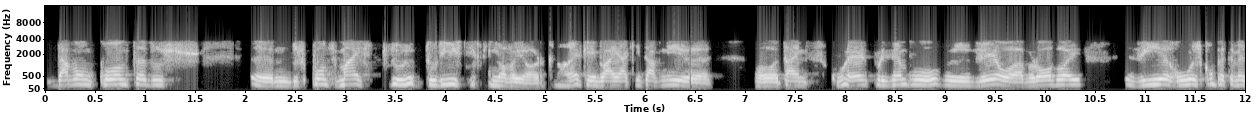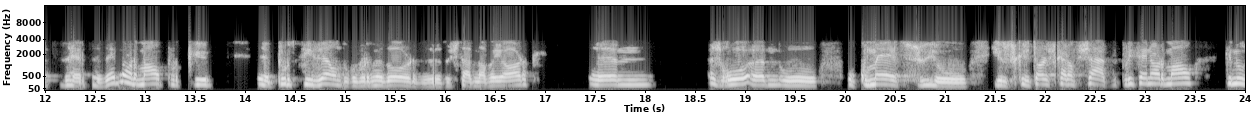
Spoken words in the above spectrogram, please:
davam conta dos, dos pontos mais turísticos de Nova Iorque, não é? Quem vai à Quinta Avenida ou a Times Square, por exemplo, vê, ou a Broadway, via ruas completamente desertas. É normal porque, eh, por decisão do governador de, do estado de Nova Iorque, um, as ruas, um, o, o, comércio e, o, e, os escritórios ficaram fechados. E por isso é normal que num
